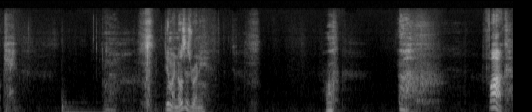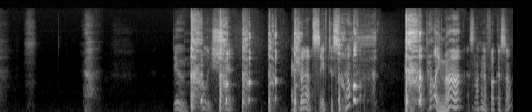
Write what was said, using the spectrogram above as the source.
okay. Dude, my nose is running. Oh. Fuck. Dude, holy shit. Are you sure that's safe to smell? Probably not. That's not gonna fuck us up?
